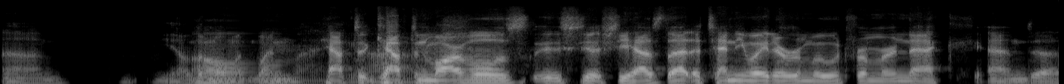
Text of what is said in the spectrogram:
Um you know, the moment Oh when my Captain Captain. Marvel is, is she, she has that attenuator removed from her neck and uh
